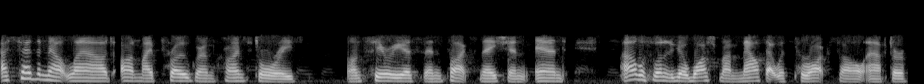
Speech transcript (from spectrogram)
I, I said them out loud on my program, Crime Stories, on Sirius and Fox Nation, and I almost wanted to go wash my mouth out with Pyroxal after.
